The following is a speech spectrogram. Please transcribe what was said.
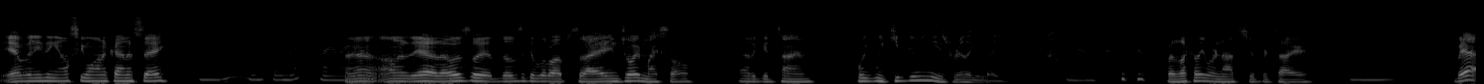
do you have anything else you want to kind of say? no, until next time. I Uh, uh, yeah, that was a that was a good little episode. I enjoyed myself. I had a good time. We we keep doing these really late, yeah. but luckily we're not super tired. Mm. But yeah,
